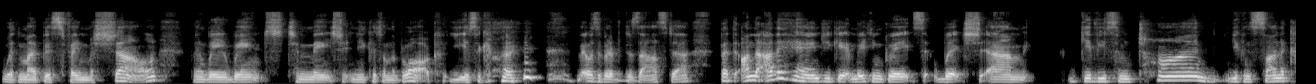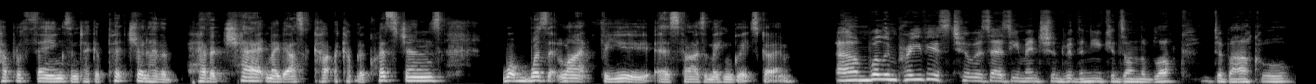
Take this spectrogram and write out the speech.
with my best friend Michelle when we went to meet New Kids on the Block years ago. that was a bit of a disaster. But on the other hand, you get meet and greets, which um, give you some time. You can sign a couple of things and take a picture and have a have a chat, maybe ask a couple of questions. What was it like for you as far as the meet and greets go? Um, well, in previous tours, as you mentioned with the New Kids on the Block debacle,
